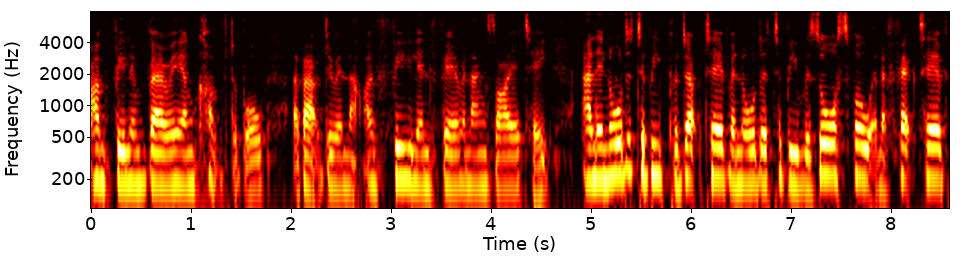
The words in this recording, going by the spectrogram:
I'm feeling very uncomfortable about doing that. I'm feeling fear and anxiety. And in order to be productive, in order to be resourceful and effective,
